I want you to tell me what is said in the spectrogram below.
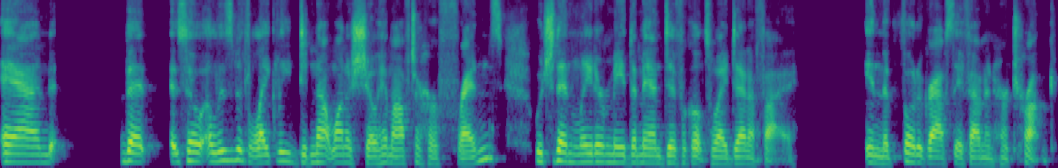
And that so Elizabeth likely did not want to show him off to her friends, which then later made the man difficult to identify in the photographs they found in her trunk.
